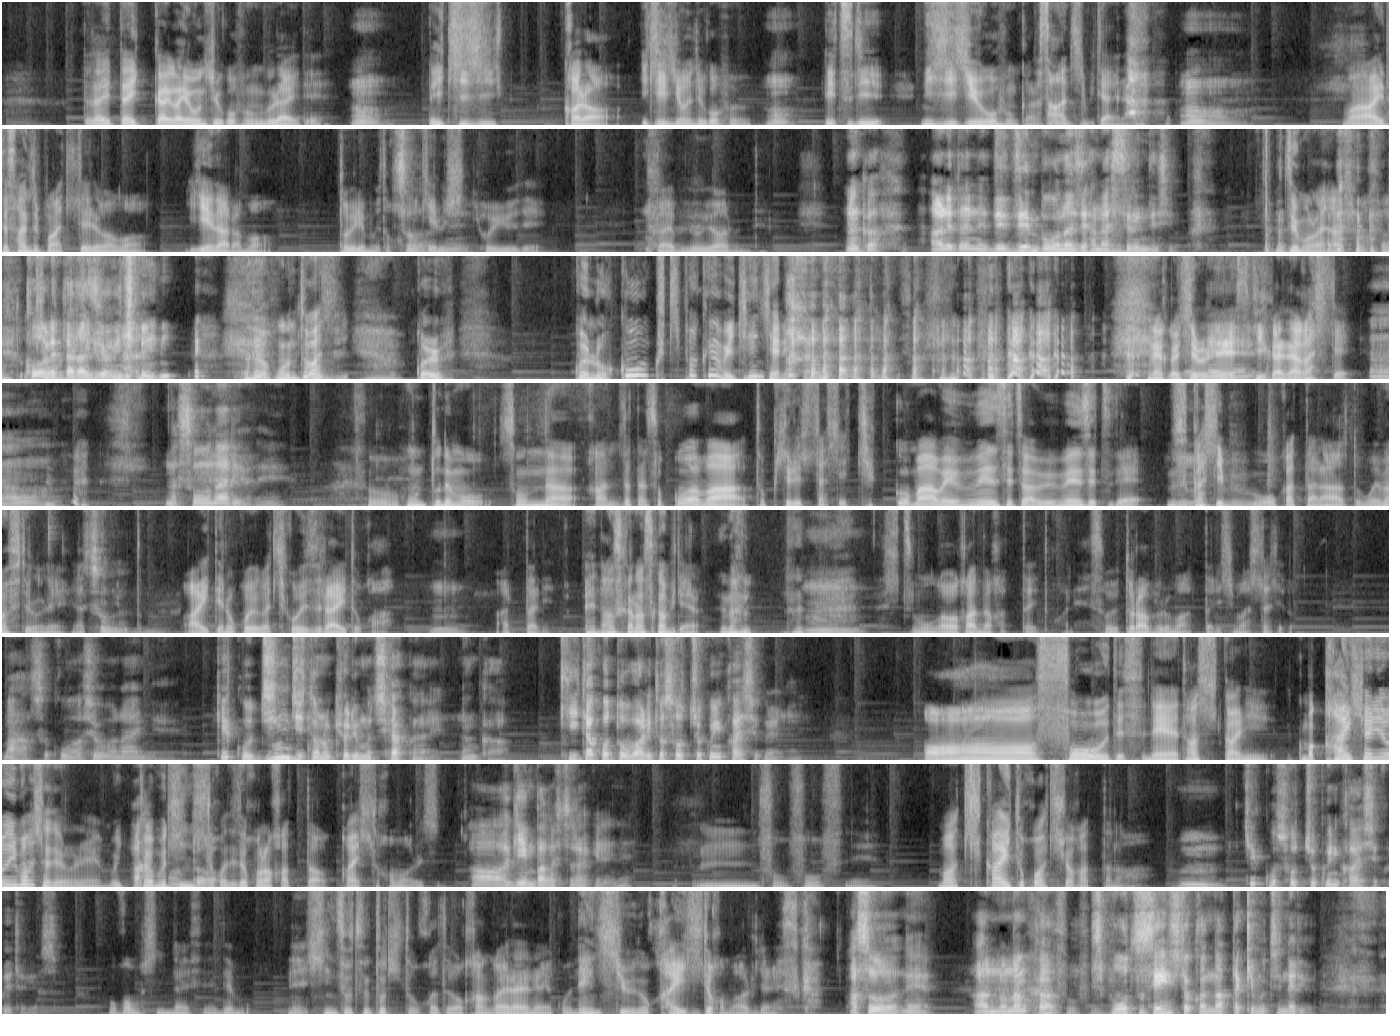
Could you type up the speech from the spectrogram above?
で大体1回が45分ぐらいで、い。うん。で、1時から1時45分。うん。で、次、2時15分から3時みたいな。うん。まあ、間30分空きてれば、まあ、家ならまあ、トイレもとか行けるし、そうだね余裕で。だいぶ余裕あるんで。なんか、あれだね。で、全部同じ話するんでしょ。全部ない話します、本当壊れたラジオみいたいに。な。本当マジ、これ、これ録音口パクでもいけんじゃねえかなっていう。そ うなんか後ろね、ねスピーカー流して。うん。まあ、そうなるよね。そう、本当でも、そんな感じだったそこはまあ、特殊でしたし、結構まあ、ウェブ面接はウェブ面接で難しい部分も多かったなと思いますけどね、やってみると。相手の声が聞こえづらいとか、うん。あったり。え、なんすかなんすかみたいな。うん。質問がわかんなかったりとかね、そういうトラブルもあったりしましたけど。まあ、そこはしょうがないね。結構人事との距離も近くない？なんか、聞いたことを割と率直に返してくれない？ああ、そうですね。確かに。まあ、会社によりましたけどね。もう一回もあ人事とか出てこなかった会社とかもあるし。ああ、現場の人だけでね。うん、そうそうですね。まあ、近いとこは近かったな。うん。結構率直に返してくれた気がする。そうかもしんないですね。でも。ね、新卒の時とかでは考えられない、こう、年収の開示とかもあるじゃないですか。あ、そうだね。あの、なんか、スポーツ選手とかになった気持ちになるよ。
